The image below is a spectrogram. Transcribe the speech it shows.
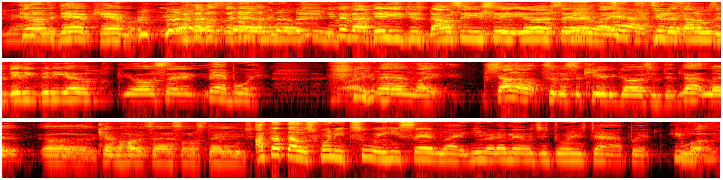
Man, get off the damn camera. You know what I'm don't even know if saying? About Diddy, you just bouncing your shit. You know what I'm saying? Yeah, like, that, you'd have thought it was a Diddy video. You know what I'm saying? Bad boy. Like, man, like, shout out to the security guards who did not let uh, Kevin Hart's ass on stage. I thought that was funny too, and he said like, you know, that man was just doing his job, but He was.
